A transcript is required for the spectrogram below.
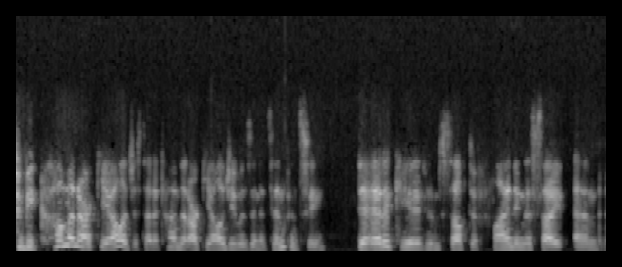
to become an archaeologist at a time that archaeology was in its infancy, dedicated himself to finding the site and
